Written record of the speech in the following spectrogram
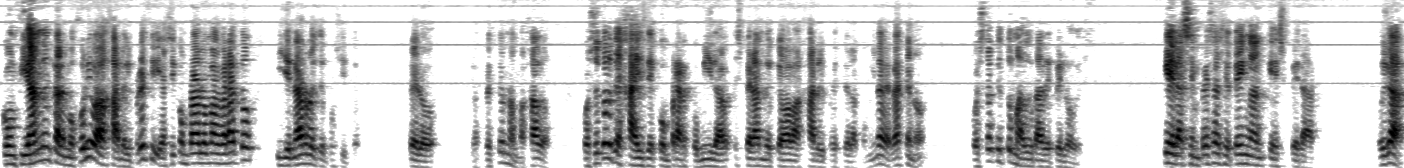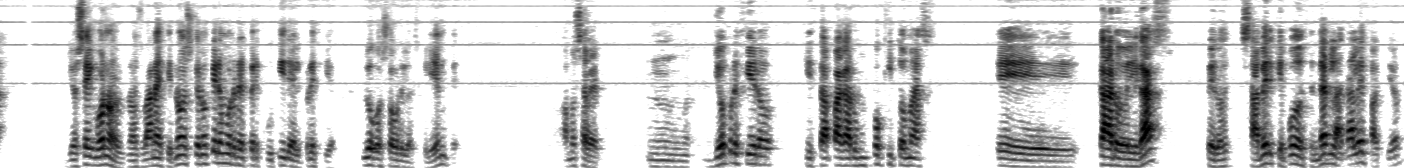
confiando en que a lo mejor iba a bajar el precio y así comprarlo más barato y llenar los depósitos pero los precios no han bajado. Vosotros dejáis de comprar comida esperando que va a bajar el precio de la comida, ¿verdad que no? Puesto que tomadura de pelo es. Que las empresas se tengan que esperar. Oiga, yo sé, bueno, nos van a decir, no, es que no queremos repercutir el precio luego sobre los clientes. Vamos a ver, mm, yo prefiero quizá pagar un poquito más eh, caro el gas, pero saber que puedo encender la calefacción,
